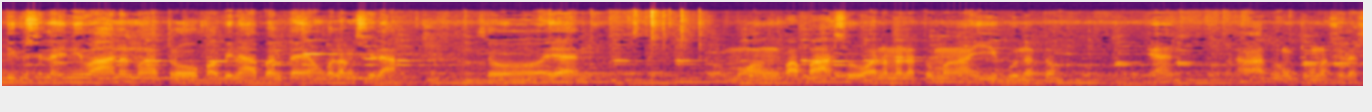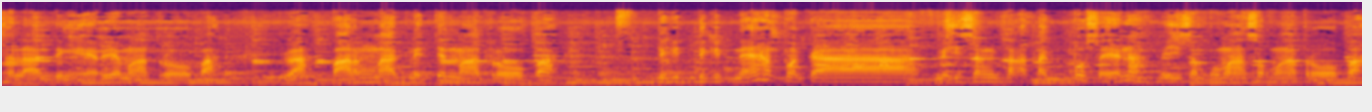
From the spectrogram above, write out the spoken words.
Hindi ko sila iniwanan mga tropa, binabantayan ko lang sila. So, ayan. So, mukhang papasukan naman na itong mga ibon na to. Yan, nakatungtong na sila sa landing area mga tropa. Diba? Parang magnet yan mga tropa. Dikit-dikit na yan pagka may isang nakatagpos. Ayan na, may isang pumasok mga tropa.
